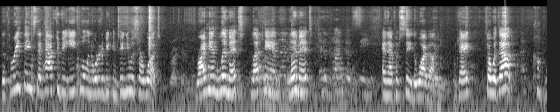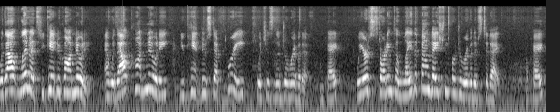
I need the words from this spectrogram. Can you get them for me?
the three things that have to be equal in order to be continuous are what? Right hand limit, left hand limit, And f of c. and f of c, the y value. Okay? So without without limits, you can't do continuity. And without continuity, you can't do step three, which is the derivative. Okay? We are starting to lay the foundation for derivatives today. Okay?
